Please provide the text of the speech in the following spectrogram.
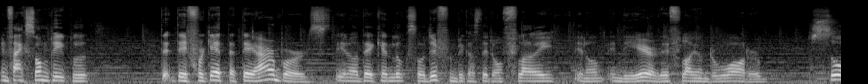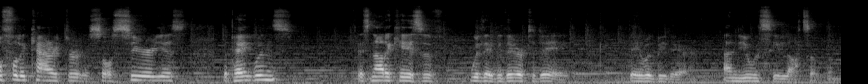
In fact, some people they forget that they are birds. You know, they can look so different because they don't fly, you know, in the air. They fly underwater so full of character, they're so serious. The Penguins, it's not a case of will they be there today? They will be there, and you will see lots of them.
